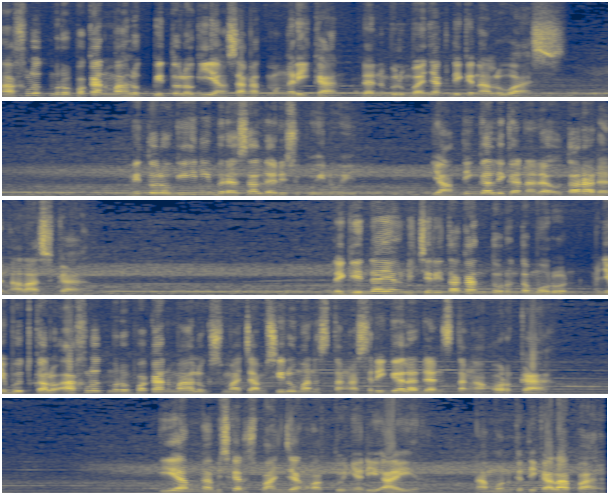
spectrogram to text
Akhlut merupakan makhluk mitologi yang sangat mengerikan dan belum banyak dikenal luas. Mitologi ini berasal dari suku Inuit yang tinggal di Kanada Utara dan Alaska. Legenda yang diceritakan turun-temurun menyebut kalau Akhlut merupakan makhluk semacam siluman setengah serigala dan setengah orka. Ia menghabiskan sepanjang waktunya di air, namun ketika lapar,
